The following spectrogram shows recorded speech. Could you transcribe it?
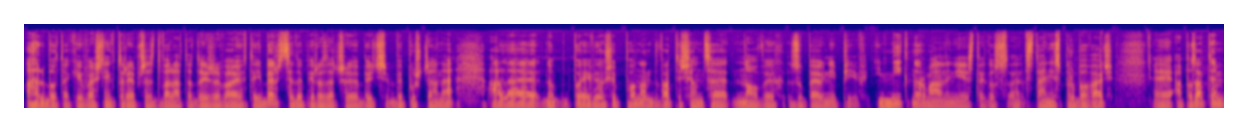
albo takie właśnie, które przez dwa lata dojrzewały w tej beczce, dopiero zaczęły być wypuszczane, ale no, pojawiło się ponad 2000 nowych zupełnie piw. I nikt normalny nie jest tego w stanie spróbować. E, a poza tym,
